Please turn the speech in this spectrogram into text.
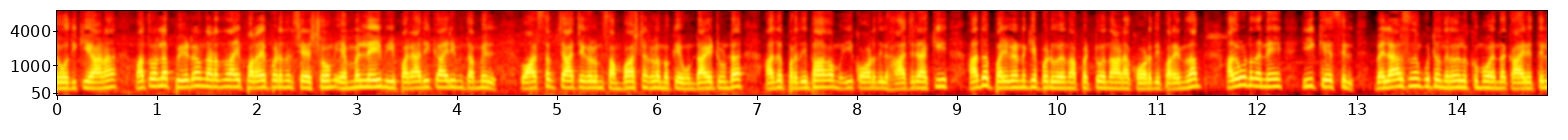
ചോദിക്കുകയാണ്. മാത്രമല്ല പീഡനം നടന്നതായി പറയപ്പെടുന്ന ശേഷവും എം എൽ എയും ഈ പരാതിക്കാരിയും തമ്മിൽ വാട്സപ്പ് ചാറ്റുകളും സംഭാഷണങ്ങളും ഒക്കെ ഉണ്ടായിട്ടുണ്ട്. അത് പ്രതിഭാഗം ഈ കോടതിയിൽ ഹാജരാക്കി അത് പരിഗണിക്കപ്പെടുമെന്ന പെട്ടുവെന്നാണ് കോടതി പറയുന്നത്. അതുകൊണ്ട് തന്നെ ഈ കേസിൽ ബലാത്സംഗം കുറ്റം നിലനിൽക്കുമോ എന്ന കാര്യത്തിൽ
